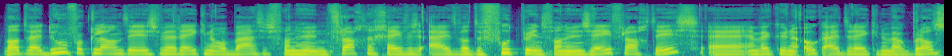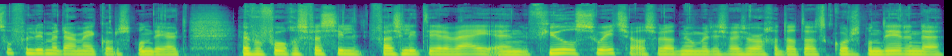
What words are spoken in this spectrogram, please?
Wat wij doen voor klanten is, we rekenen op basis van hun vrachtgegevens uit wat de footprint van hun zeevracht is. Eh, en wij kunnen ook uitrekenen welk brandstofvolume daarmee correspondeert. En vervolgens facil- faciliteren wij een fuel switch, zoals we dat noemen. Dus wij zorgen dat dat corresponderende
